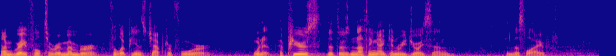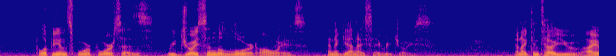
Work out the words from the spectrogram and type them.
And I'm grateful to remember Philippians chapter 4 when it appears that there's nothing I can rejoice in in this life. Philippians 4 4 says, Rejoice in the Lord always. And again, I say rejoice. And I can tell you, I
